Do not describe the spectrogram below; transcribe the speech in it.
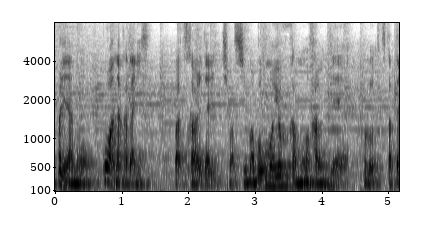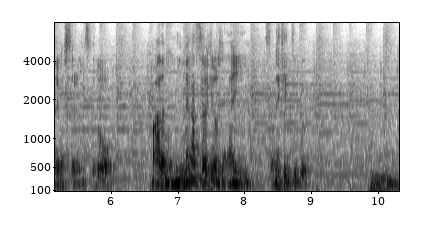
っぱりあのコアな方には使われたりしますし、まあ、僕もよく物買うんで、フォロー使ったりはしてるんですけど、まあでもみんなが使う機能じゃないんですよね、結局。うん、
